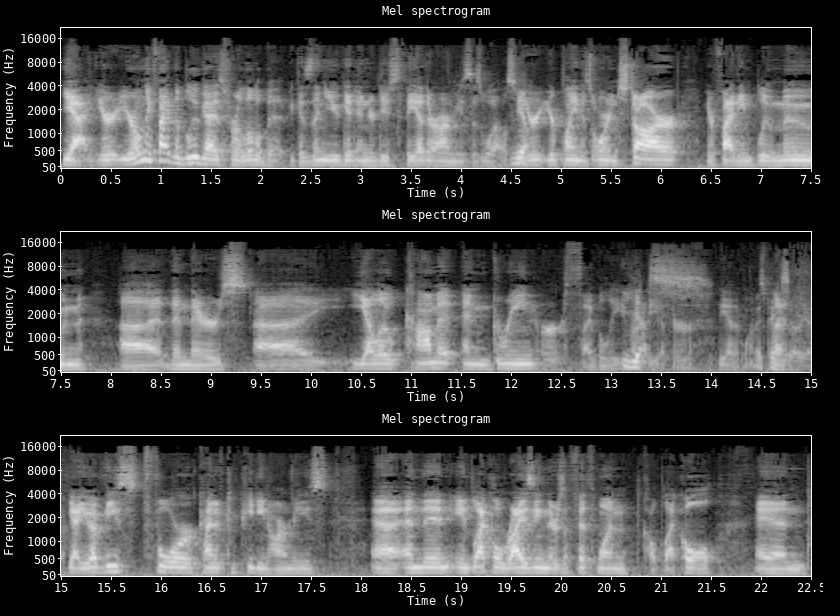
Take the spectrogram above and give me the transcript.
Yeah, you're you're only fighting the blue guys for a little bit because then you get introduced to the other armies as well. So Yep. you're you're playing as Orange Star, you're fighting Blue Moon. Uh, then there's uh, Yellow Comet and Green Earth, I believe, are the other the other ones. I think but so, yeah. you have these four kind of competing armies, uh, and then in Black Hole Rising, there's a fifth one called Black Hole, and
